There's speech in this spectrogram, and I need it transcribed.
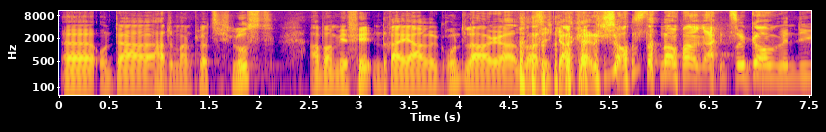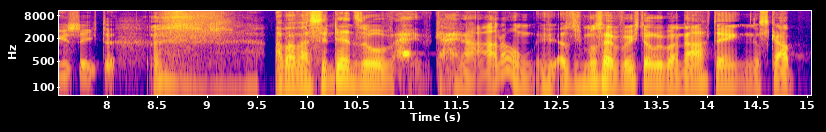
Äh, und da hatte man plötzlich Lust, aber mir fehlten drei Jahre Grundlage, also hatte ich gar keine Chance, da nochmal reinzukommen in die Geschichte. Aber was sind denn so, keine Ahnung. Also ich muss halt wirklich darüber nachdenken. Es gab.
